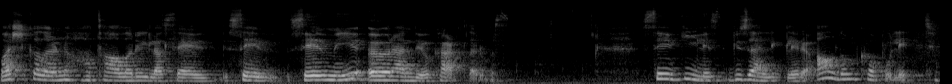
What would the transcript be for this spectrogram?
Başkalarını hatalarıyla sev, sev, sevmeyi öğren diyor kartlarımız. Sevgiyle güzellikleri aldım, kabul ettim.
